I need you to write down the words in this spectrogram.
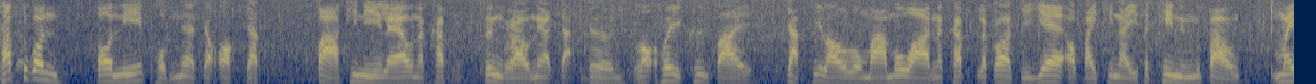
ครับทุกคนตอนนี้ผมเนี่ยจะออกจากป่าที่นี้แล้วนะครับ ซึ่งเราเนี่ยจะเดินเลาะห้วยขึ้นไป จากที่เราลงมาเมื่อวานนะครับ แล้วก็จะแย่เอาไปที่ไหนสักที่หนึ่งหรือเปล่า ไม่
